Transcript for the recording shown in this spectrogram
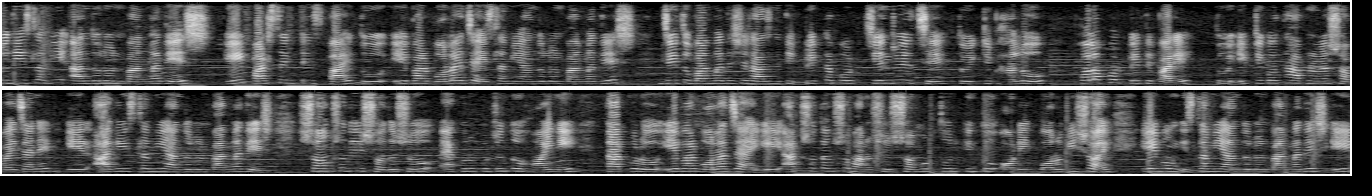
যদি ইসলামী আন্দোলন বাংলাদেশ এই পার্সেন্টেজ পায়, তো এবার বলা যায় ইসলামী আন্দোলন বাংলাদেশ, যেহেতু বাংলাদেশের রাজনৈতিক প্রেক্ষাপট চেঞ্জ হয়েছে, তো একটি ভালো ফলাফল পেতে পারে তো একটি কথা আপনারা সবাই জানেন, এর আগে ইসলামী আন্দোলন বাংলাদেশ সংসদের সদস্য এখনও পর্যন্ত হয়নি। তারপরও এবার বলা যায়, এই আট শতাংশ মানুষের সমর্থন কিন্তু অনেক বড় বিষয় এবং ইসলামী আন্দোলন বাংলাদেশ এই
